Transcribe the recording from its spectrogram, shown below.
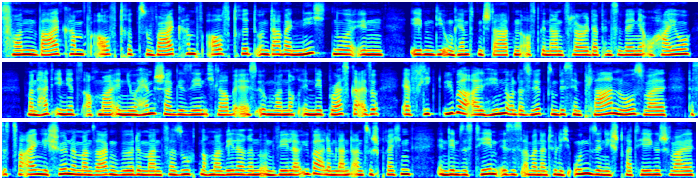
von Wahlkampfauftritt zu Wahlkampfauftritt und dabei nicht nur in eben die umkämpften Staaten, oft genannt Florida, Pennsylvania, Ohio. Man hat ihn jetzt auch mal in New Hampshire gesehen. Ich glaube, er ist irgendwann noch in Nebraska. Also er fliegt überall hin und das wirkt so ein bisschen planlos, weil das ist zwar eigentlich schön, wenn man sagen würde, man versucht nochmal Wählerinnen und Wähler überall im Land anzusprechen. In dem System ist es aber natürlich unsinnig strategisch, weil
